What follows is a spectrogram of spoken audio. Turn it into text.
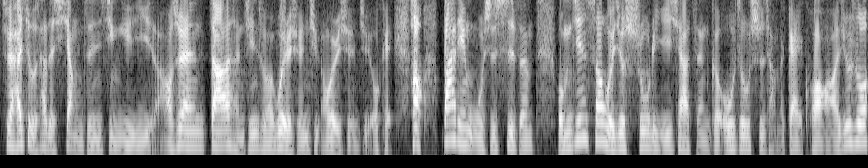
所以还是有它的象征性意义了啊。虽然大家很清楚，为了选举嘛，为了选举。OK，好，八点五十四分，我们今天稍微就梳理一下整个欧洲市场的概况啊。就是说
